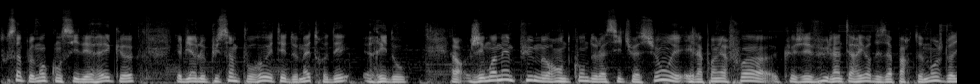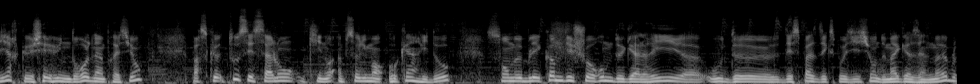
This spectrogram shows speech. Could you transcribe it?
tout simplement considéré que eh bien, le plus simple pour eux était de mettre des rideaux. Alors, j'ai moi-même pu me rendre compte de la situation et, la première fois que j'ai vu l'intérieur des appartements, je dois dire que j'ai eu une drôle d'impression parce que tous ces salons qui n'ont absolument aucun rideau sont meublés comme des showrooms de galeries euh, ou d'espaces d'exposition de magasins de meubles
